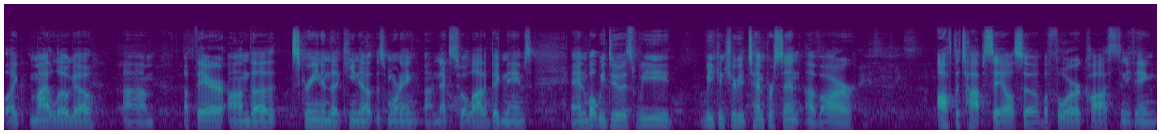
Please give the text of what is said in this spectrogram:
like my logo um, up there on the screen in the keynote this morning, um, next to a lot of big names. And what we do is we we contribute 10% of our off the top sales. So before costs anything,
